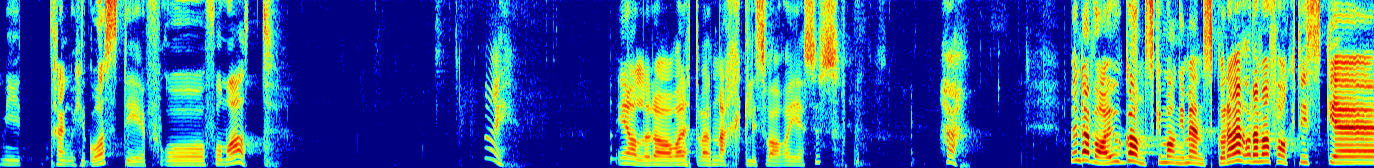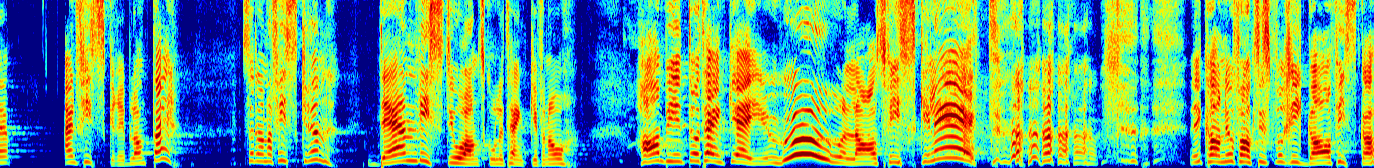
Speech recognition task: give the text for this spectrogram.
Vi trenger ikke gå av sted for å få mat. Nei. I alle dager var dette et merkelig svar av Jesus. Hæ. Men det var jo ganske mange mennesker der, og det var faktisk eh, en fisker iblant dem. Så denne fiskeren, den visste jo hva han skulle tenke for noe. Han begynte å tenke Juhu, la oss fiske litt! Vi kan jo faktisk få rigga og fiska.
